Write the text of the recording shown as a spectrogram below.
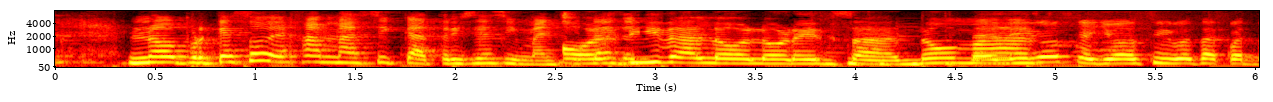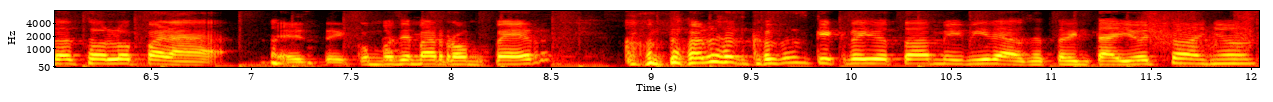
no, porque eso deja más cicatrices y manchitas. Olvídalo, Lorenza, no más. Te digo que yo sigo esa cuenta solo para, este, ¿cómo se llama? Romper con todas las cosas que he creído toda mi vida. O sea, 38 años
